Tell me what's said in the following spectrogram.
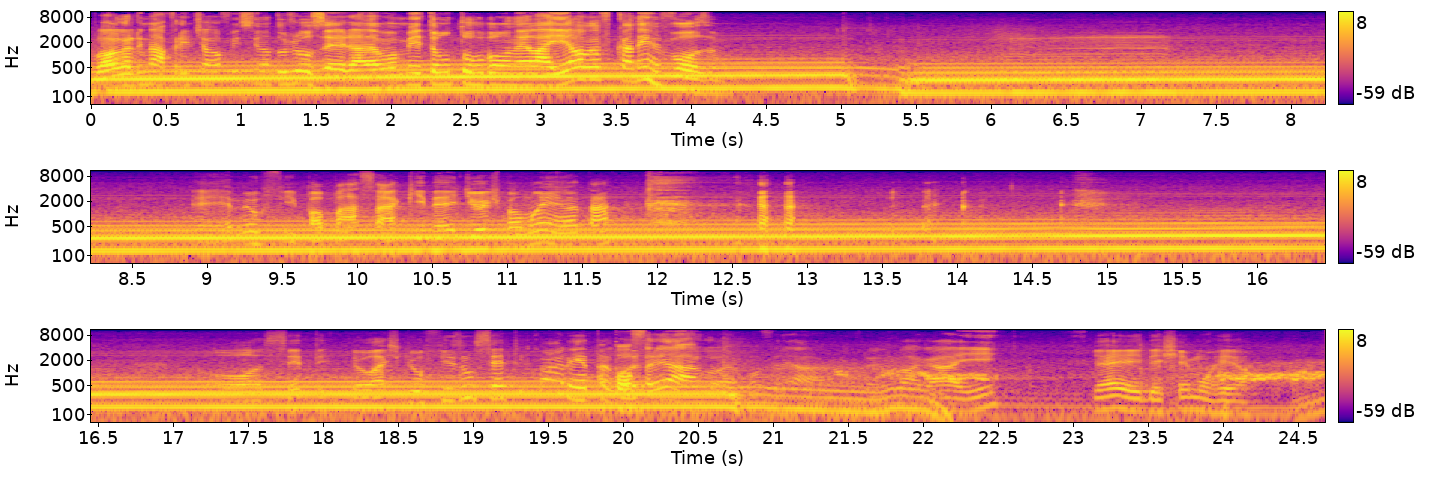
Logo ali na frente é a oficina do José. Já vamos meter um turbão nela aí, ela vai ficar nervosa. Hum... É, meu filho, pra passar aqui né, de hoje pra amanhã, tá? acho que eu fiz um 140 Pode agora. frear agora, pode frear. Freia devagar aí. E aí, deixei morrer, ó.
